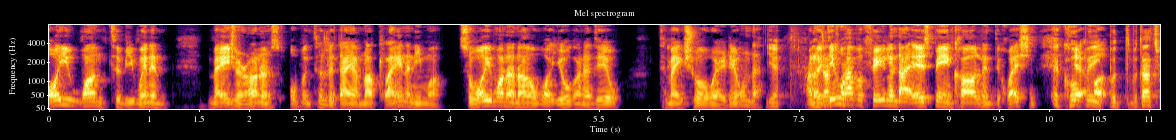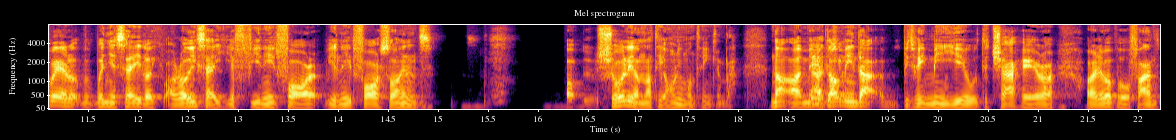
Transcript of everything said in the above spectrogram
I want to be winning major honors up until the day I'm not playing anymore. So I want to know what you're going to do to make sure we're doing that. Yeah, and, I do have a feeling that is being called into question. It could Yeah, be, I- but but that's where when you say like, or I say, you, you need four, you need four signings. Oh, Surely, I'm not the only one thinking that. No, I mean, Yeah, I don't mean that between me, you, the chat here, or or Liverpool fans.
